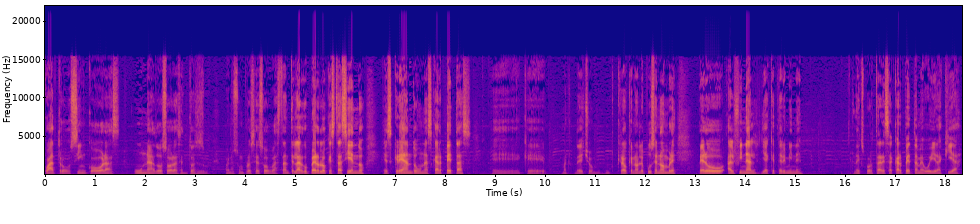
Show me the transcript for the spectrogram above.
cuatro o cinco horas, una, dos horas, entonces bueno, es un proceso bastante largo, pero lo que está haciendo es creando unas carpetas eh, que, bueno, de hecho creo que no le puse nombre, pero al final, ya que termine de exportar esa carpeta, me voy a ir aquí a,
